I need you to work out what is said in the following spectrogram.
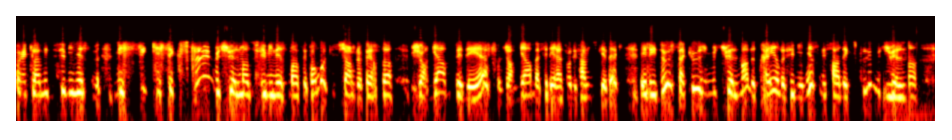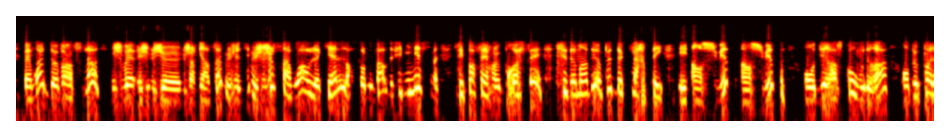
se réclamer du féminisme, mais qui s'excluent mutuellement du féminisme, c'est pas moi qui se charge de faire ça. Je regarde PDF, je regarde la Fédération des femmes du Québec, et les deux s'accusent mutuellement de trahir le féminisme et s'en excluent mutuellement. Mais moi, devant cela, je, vais, je, je, regarde ça, mais je dis, mais je veux juste savoir lequel lorsqu'on nous parle de féminisme. C'est pas faire un procès, c'est demander un peu de clarté. Et ensuite, ensuite, on dira ce qu'on voudra. On peut pas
